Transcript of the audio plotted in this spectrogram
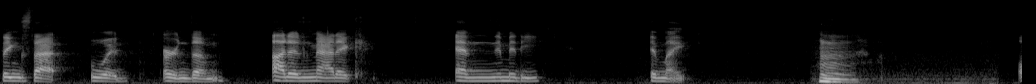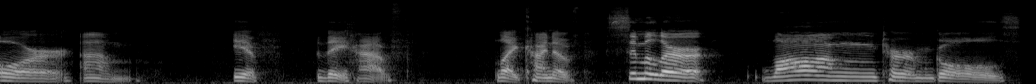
things that would earn them automatic anonymity, it might. Hmm. Or um, if they have like kind of similar long term goals,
